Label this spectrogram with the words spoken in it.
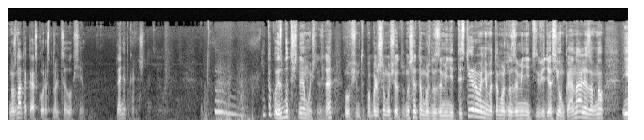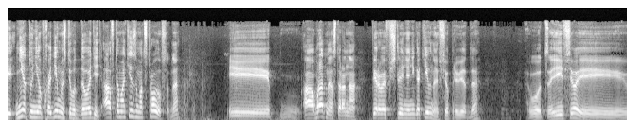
Нужна такая скорость 0,7? Да нет, конечно. Это, ну, такая избыточная мощность, да, в общем-то, по большому счету. Но это можно заменить тестированием, это можно заменить видеосъемкой, анализом, но и нету необходимости вот доводить. А автоматизм отстроился, да. И, а обратная сторона, первое впечатление негативное, все, привет, да. Вот, и все, и,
